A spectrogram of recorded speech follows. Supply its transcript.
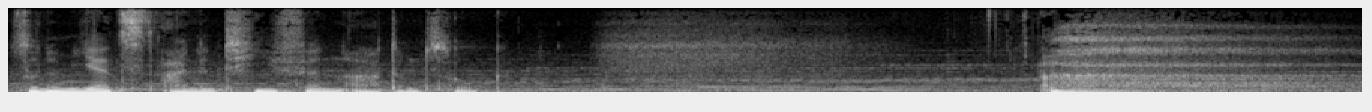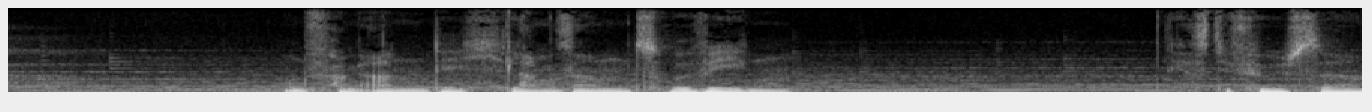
So nimm jetzt einen tiefen Atemzug. Und fang an, dich langsam zu bewegen. Erst die Füße,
